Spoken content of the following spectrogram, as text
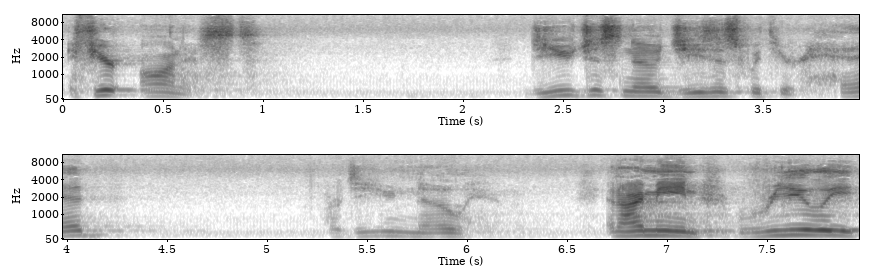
If you're honest, do you just know Jesus with your head? Or do you know him? And I mean, really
